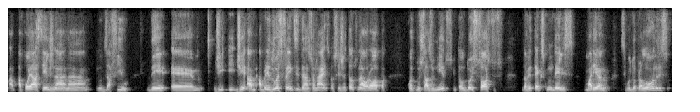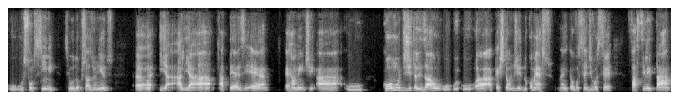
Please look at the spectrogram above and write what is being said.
apoiasse eles na, na, no desafio de, é, de, de, abrir duas frentes internacionais, ou seja, tanto na Europa quanto nos Estados Unidos. Então, dois sócios da Vetex, um deles, Mariano, se mudou para Londres, o, o Sonsini se mudou para os Estados Unidos, uh, e a, ali a, a, tese é, é realmente a, o, como digitalizar o, o, a questão de, do comércio. Né? Então, você de você facilitar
